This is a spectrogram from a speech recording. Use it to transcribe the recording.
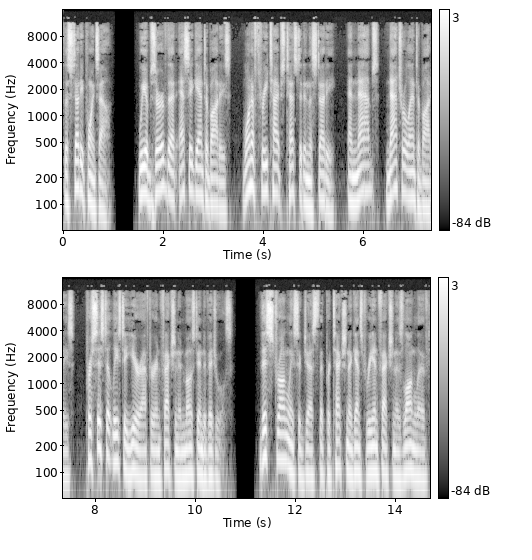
the study points out. We observed that SIG antibodies, one of three types tested in the study, and NABs, natural antibodies, persist at least a year after infection in most individuals. This strongly suggests that protection against reinfection is long lived,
